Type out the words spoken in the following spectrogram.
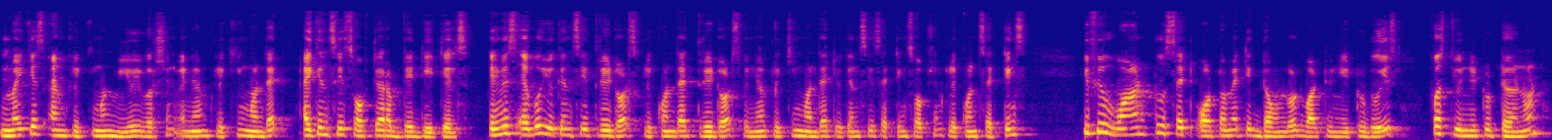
In my case I'm clicking on MIUI version. When I'm clicking on that I can see software update details. Anyways above you can see three dots. Click on that three dots. When you're clicking on that you can see settings option. Click on settings. If you want to set automatic download what you need to do is first you need to turn on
